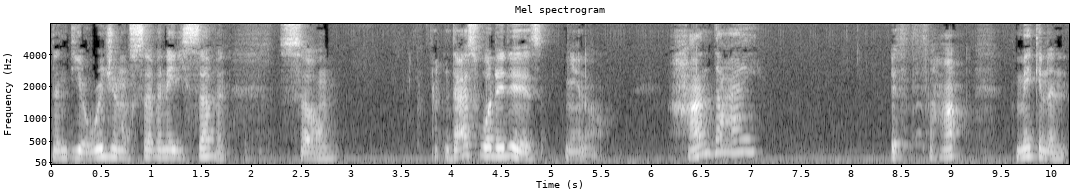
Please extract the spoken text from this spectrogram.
than the original 787. So that's what it is, you know. Hyundai if making an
